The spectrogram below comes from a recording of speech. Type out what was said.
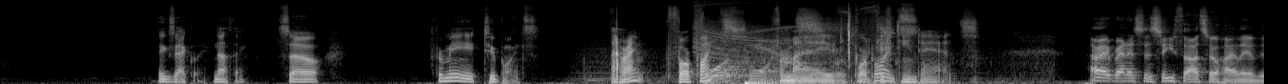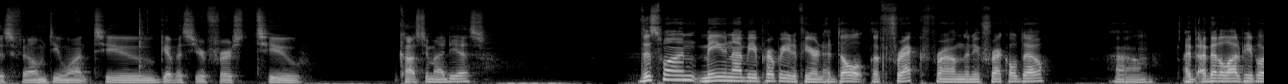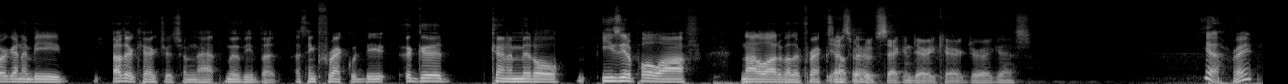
Exactly. Nothing. So for me, two points. All right, four points, points. for my Four 15 points. dads. All right, Brandon, since you thought so highly of this film, do you want to give us your first two costume ideas? This one may not be appropriate if you're an adult, but Freck from the new Freckle Dough. Um, I, I bet a lot of people are going to be other characters from that movie, but I think Freck would be a good kind of middle, easy to pull off. Not a lot of other Frecks Yeah, out sort there. of secondary character, I guess. Yeah, right.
